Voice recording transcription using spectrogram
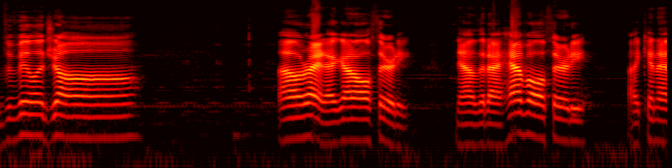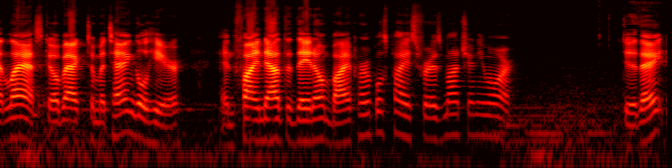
The village. Ah. Alright, I got all 30. Now that I have all 30, I can at last go back to Matangle here and find out that they don't buy purple spice for as much anymore. Do they?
